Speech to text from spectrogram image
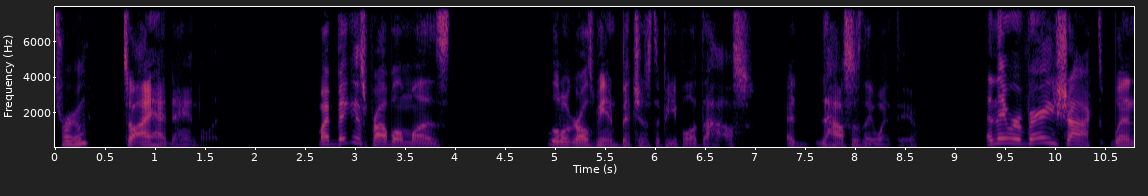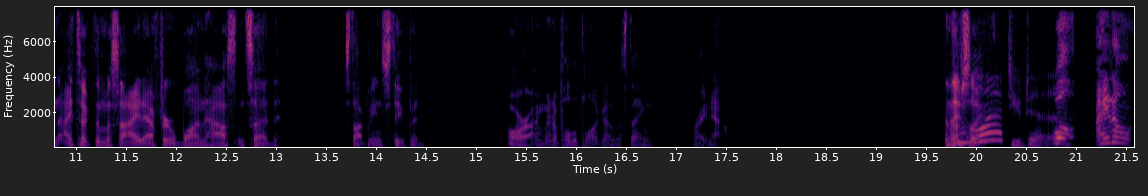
True. So I had to handle it. My biggest problem was little girls being bitches to people at the house, at the houses they went to. And they were very shocked when I took them aside after one house and said, Stop being stupid, or I'm going to pull the plug on this thing right now. And they I'm just like, glad you did. well, I don't.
